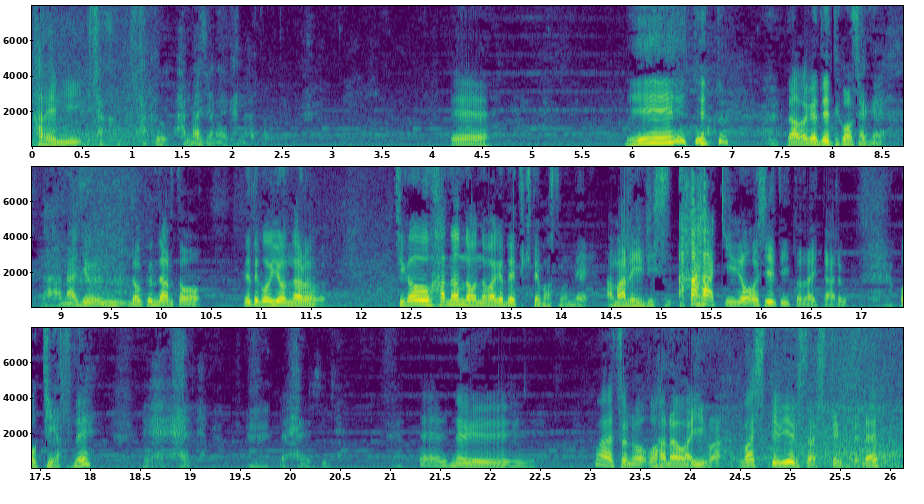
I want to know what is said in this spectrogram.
可憐に咲く咲く花じゃないかなと。えー、えーって言った。名前が出てこませんが。76になると出てこいようになる。違う花の名前が出てきてますもんね。アマリリス。はは、昨日教えていただいてある。大きいやつね。えー、えー、ねまあ、そのお花はいいわ。まあ、知って見える人は知ってるんでね。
